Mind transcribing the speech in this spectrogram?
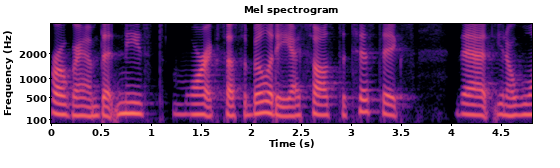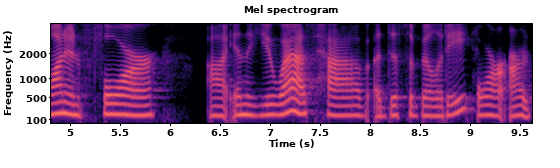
program that needs more accessibility. I saw statistics that you know one in four uh, in the U.S. have a disability, or are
